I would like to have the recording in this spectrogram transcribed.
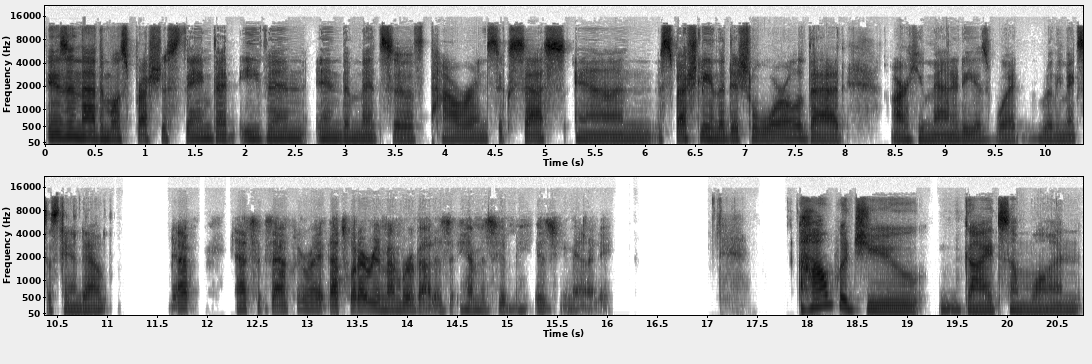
Isn't that the most precious thing that even in the midst of power and success, and especially in the digital world, that our humanity is what really makes us stand out? Yep. That's exactly right. That's what I remember about is him is him is humanity. How would you guide someone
